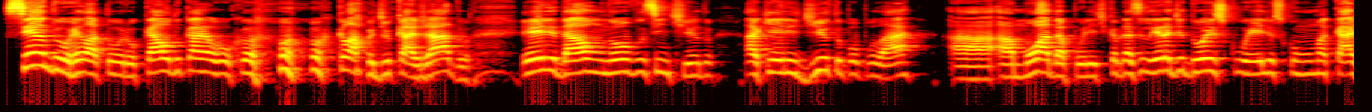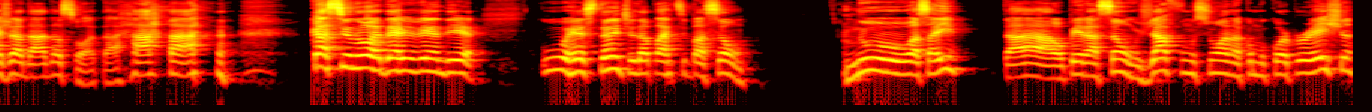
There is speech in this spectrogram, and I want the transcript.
Sendo o relator o, Caldo, o, o Cláudio Cajado, ele dá um novo sentido aquele dito popular, a, a moda política brasileira de dois coelhos com uma cajadada só, tá? Cassino deve vender o restante da participação no açaí, tá? A operação já funciona como corporation.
